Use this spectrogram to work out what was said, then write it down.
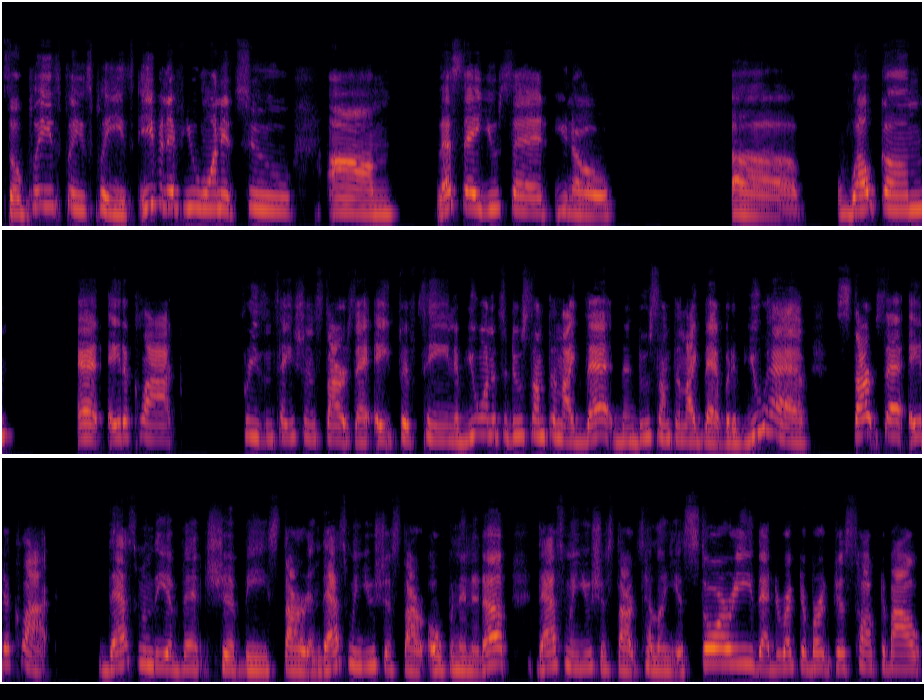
So please, please, please, even if you wanted to um let's say you said, you know, uh, welcome at eight o'clock, presentation starts at 8.15. If you wanted to do something like that, then do something like that. But if you have starts at eight o'clock, that's when the event should be starting. That's when you should start opening it up. That's when you should start telling your story that Director Burke just talked about,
